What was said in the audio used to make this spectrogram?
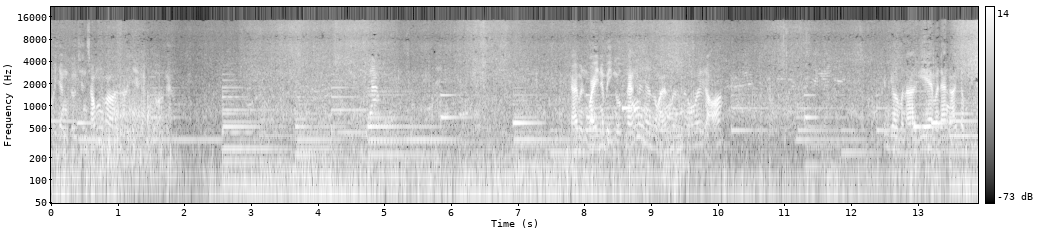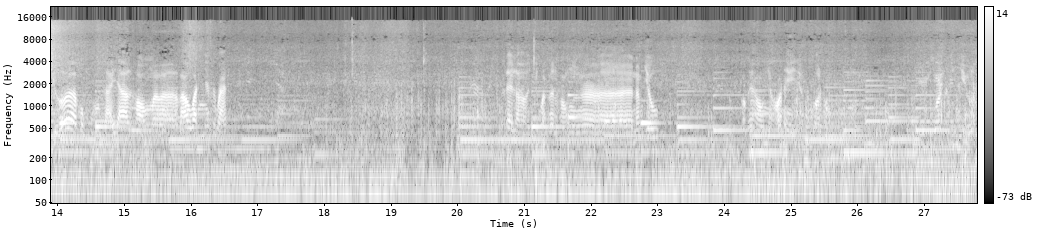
Có dân cư sinh sống có ở nhà cửa nè. Cái mình quay nó bị ngược nắng đó nha các bạn nên không thấy rõ. Cái cho mình là ghe mình đang ở trong giữa một quần thể đa hòn mà bao quanh nha các bạn. Đây là chiếc mặt là hòn à, Nam Du. Còn cái hòn nhỏ này nó còn quan rất nhiều. Lắm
